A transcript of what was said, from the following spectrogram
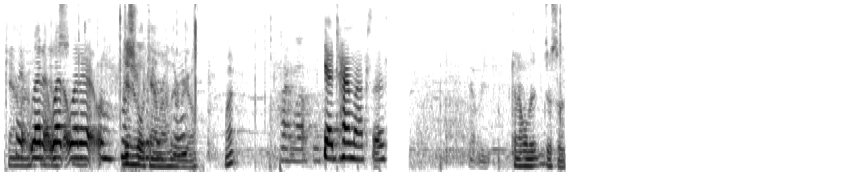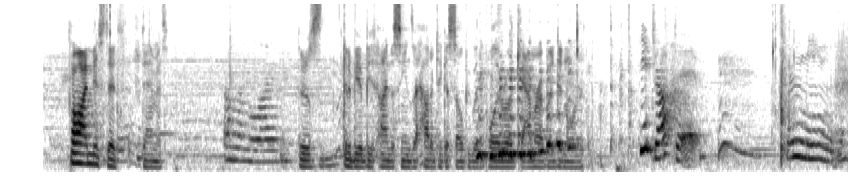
camera. Wait, let it, let it, let it. Digital camera. There we go. What? Time lapses. Yeah, time lapses. Yeah. Can I hold it just so? Oh, I missed it. Damn it. Oh, I'm lying. There's gonna be a behind the scenes of how to take a selfie with a Polaroid camera, but it didn't work. He dropped it. You mean?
